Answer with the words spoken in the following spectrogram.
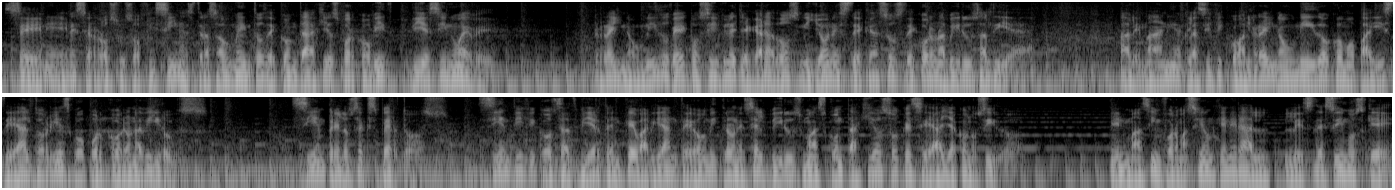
CNN cerró sus oficinas tras aumento de contagios por COVID-19. Reino Unido ve posible llegar a 2 millones de casos de coronavirus al día. Alemania clasificó al Reino Unido como país de alto riesgo por coronavirus. Siempre los expertos científicos advierten que variante Omicron es el virus más contagioso que se haya conocido. En más información general, les decimos que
